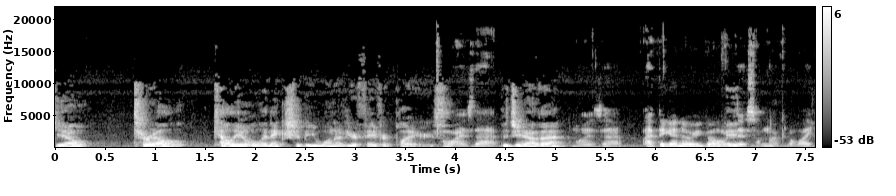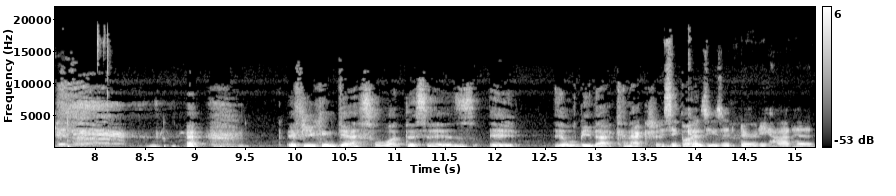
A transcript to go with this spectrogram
you know, Terrell Kelly Olynyk should be one of your favorite players. Why is that? Did you know that? Why is that? I think I know where you're going with It- this. I'm not gonna like it. if you can guess what this is, it it will be that connection. Is it because he's a dirty hothead?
